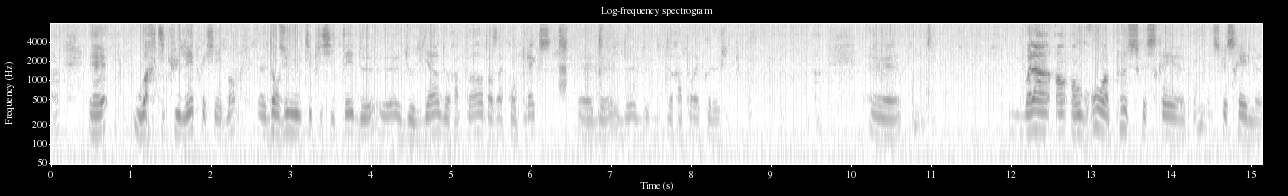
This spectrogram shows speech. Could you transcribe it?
hein, euh, ou articuler précisément euh, dans une multiplicité de, euh, liens, de rapports, dans un complexe euh, de, rapports écologiques. Euh, voilà en, en gros un peu ce que serait, euh, ce que serait le,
